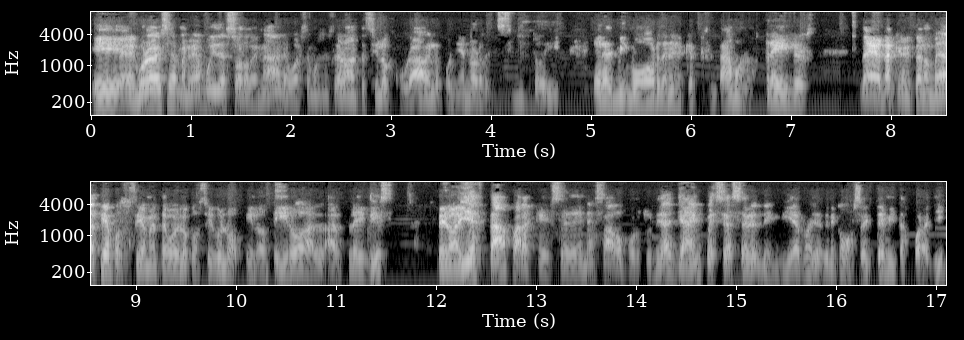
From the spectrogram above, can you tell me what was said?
Eh, algunas veces de manera muy desordenada, les voy a ser muy sincero, antes sí lo curaba y lo ponía en ordencito y era el mismo orden en el que presentábamos los trailers. De verdad que ahorita no me da tiempo, sencillamente voy, lo consigo y lo, y lo tiro al, al, playlist. Pero ahí está para que se den esa oportunidad. Ya empecé a hacer el de invierno, ya tiene como seis temitas por allí.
